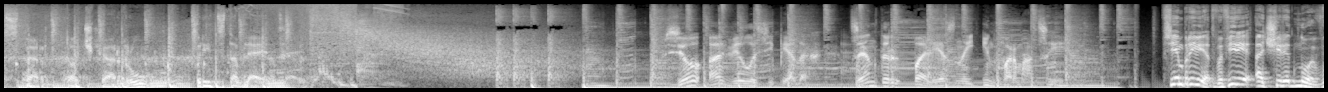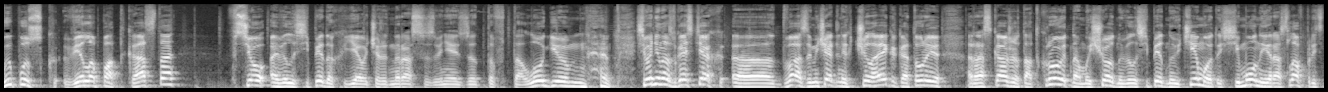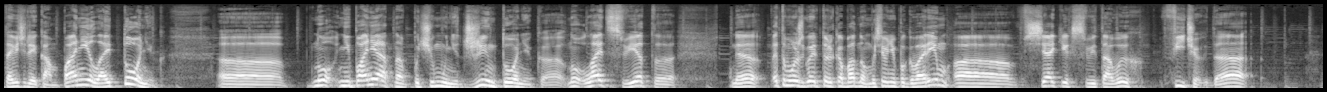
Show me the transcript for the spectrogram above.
Отстар.ру представляет Все о велосипедах. Центр полезной информации. Всем привет! В эфире очередной выпуск велоподкаста все о велосипедах. Я в очередной раз извиняюсь за тавтологию. Сегодня у нас в гостях э, два замечательных человека, которые расскажут, откроют нам еще одну велосипедную тему. Это Симон и Ярослав, представители компании Lightonic. Э, ну, непонятно, почему не джин тоник, а, ну, лайт свет. Э, э, это может говорить только об одном. Мы сегодня поговорим о всяких световых фичах, да,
